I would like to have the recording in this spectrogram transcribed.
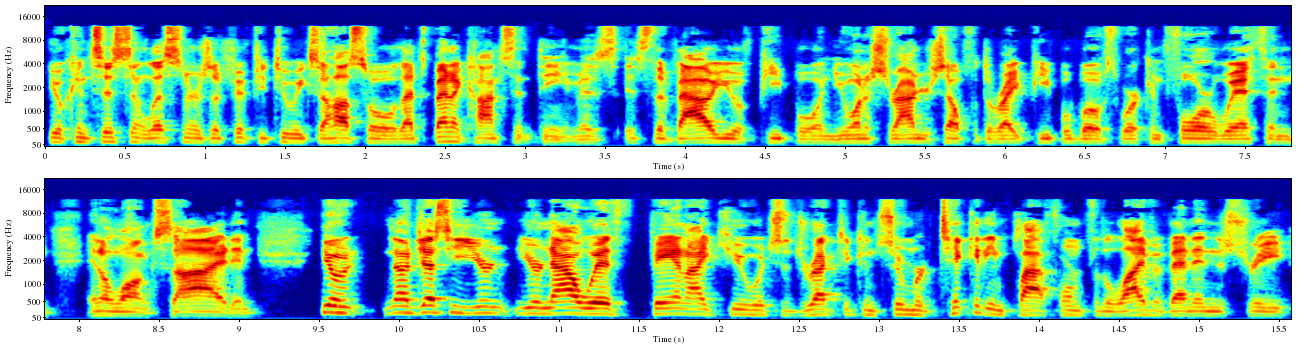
you know consistent listeners of 52 Weeks of Hustle, that's been a constant theme is it's the value of people. And you want to surround yourself with the right people, both working for, with, and and alongside. And you know, now Jesse, you're you're now with Fan IQ, which is a direct to consumer ticketing platform for the live event industry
